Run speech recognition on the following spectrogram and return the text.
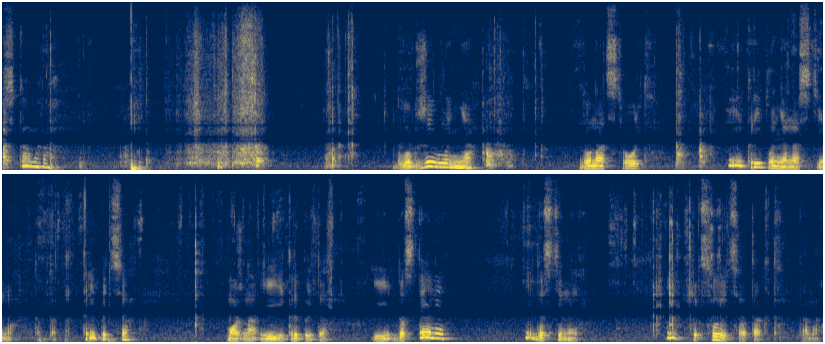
Ось камера. Блок живлення 12 вольт і кріплення на стіну. Тобто кріпиться, можна її кріпити і до стелі, і до стіни. І фіксується отак от камера.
